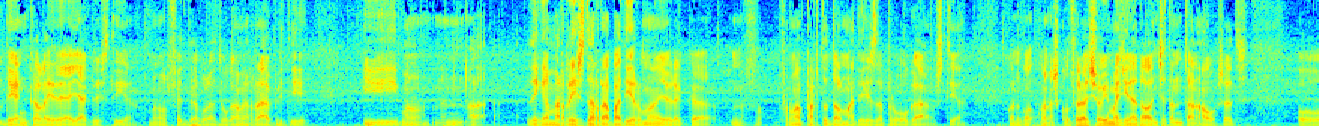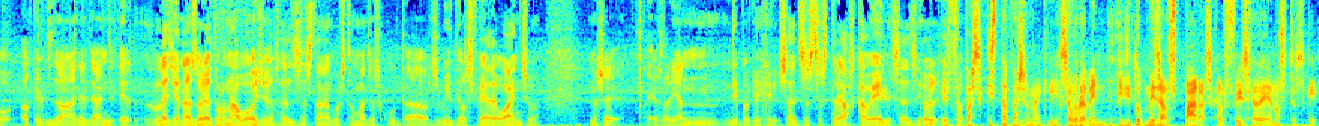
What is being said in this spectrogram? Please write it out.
diguem que la idea ja existia, no? el fet de voler tocar més ràpid i, i bueno, diguem, a risc de repetir-me, jo crec que no forma part tot del mateix, de provocar, hòstia. Quan, quan, quan escoltes això, imagina't l'any 79, saps? O aquells, durant aquells anys, eh, la gent es devia tornar boja, saps? Estan acostumats a escoltar els Beatles feia 10 anys, o no sé, es devien dir, perquè, saps? Es treia els cabells, saps? Jo, Què està, pas- què està passant aquí? Segurament fins i tot més els pares que els fills que deien, ostres, que el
